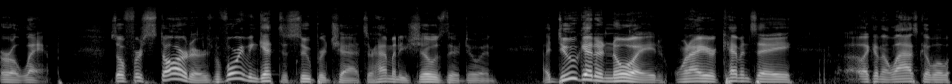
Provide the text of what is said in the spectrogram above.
or a lamp. So for starters, before we even get to super chats or how many shows they're doing, I do get annoyed when I hear Kevin say, uh, like in the last couple,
